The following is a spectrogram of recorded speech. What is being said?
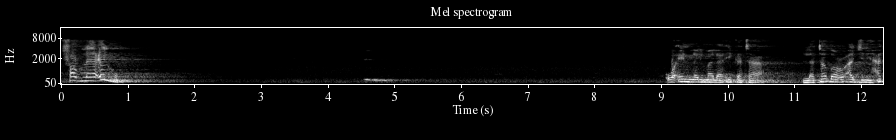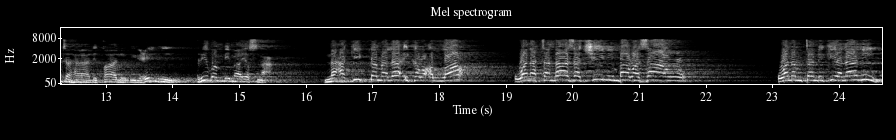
Fadhila ya ilmu. Wa innal malaikata latad'u ajnihataha litalibi alilmi ridan bima yasna. Na hakika malaika wa Allah wanatandaza chini mbawa zao wanamtandikia nani?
